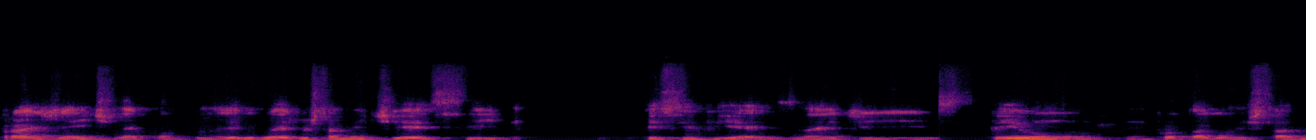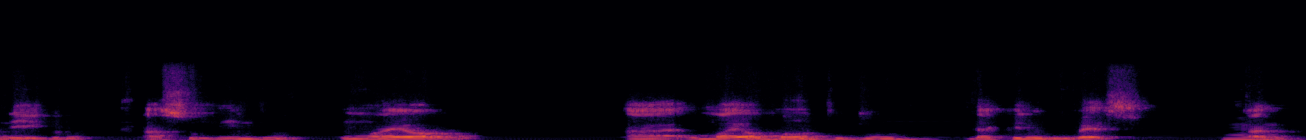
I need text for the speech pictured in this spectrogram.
pra gente, né, Ponto Negro, é justamente esse esse viés, né, de ter um, um protagonista negro assumindo o maior, a, o maior manto do, daquele universo, uhum. sabe?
